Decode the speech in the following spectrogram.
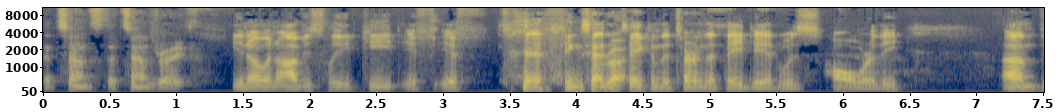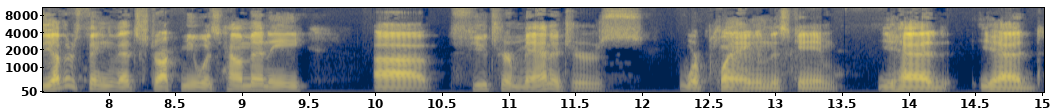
that sounds that sounds right. You know, and obviously Pete, if if things hadn't Right. taken the turn that they did, was Hallworthy. Um, the other thing that struck me was how many uh, future managers were playing in this game. You had you had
